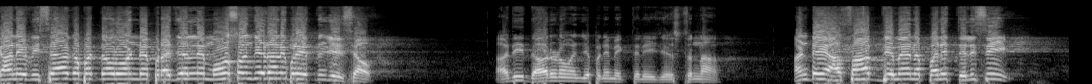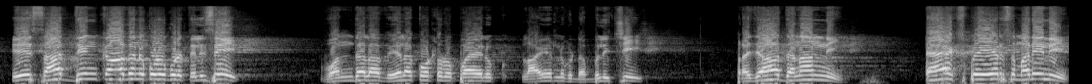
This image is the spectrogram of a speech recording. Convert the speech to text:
కానీ విశాఖపట్నంలో ఉండే ప్రజల్ని మోసం చేయడానికి ప్రయత్నం చేశావు. అది దారుణం అని చెప్పి నేను మీకు తెలియజేస్తున్నా. అంటే అసాధ్యమైన పని తెలిసి ఏ సాధ్యం కాదని కూడా కూడా తెలిసి వందల వేల కోట్ల రూపాయలు లాయర్లకు డబ్బులు ఇచ్చి ప్రజాధనాన్ని ట్యాక్స్ పేయర్స్ మనీని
